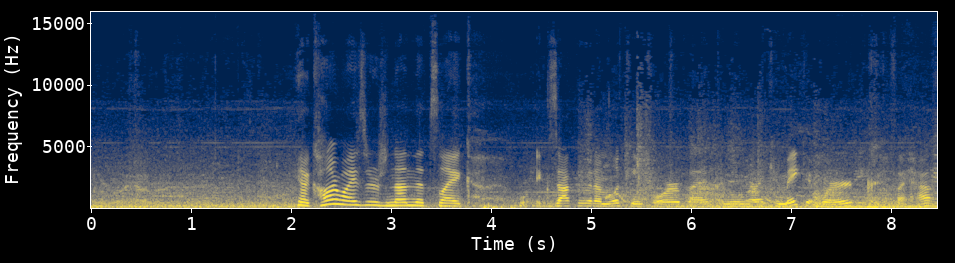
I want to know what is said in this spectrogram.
don't really have it. Yeah, color-wise, there's none that's like exactly what I'm looking for, but I mean, I can make it work if I have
